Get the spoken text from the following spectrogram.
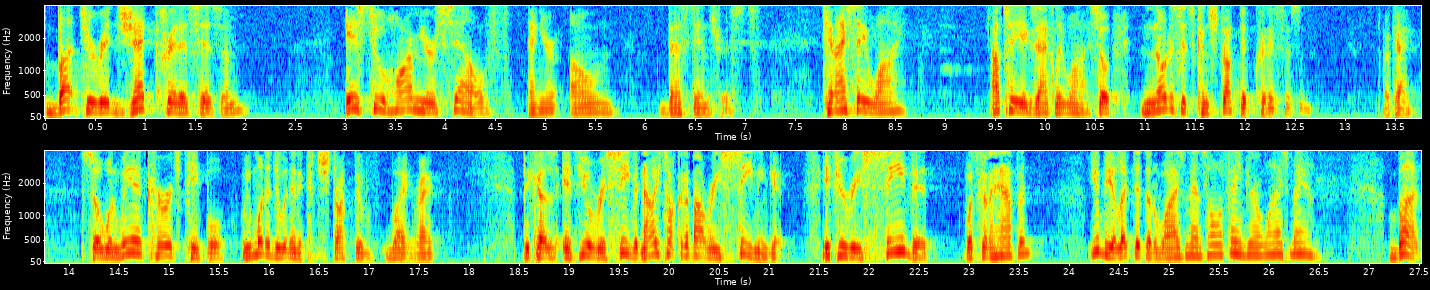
But to reject criticism is to harm yourself and your own best interests. Can I say why? I'll tell you exactly why. So notice it's constructive criticism. Okay? So when we encourage people, we want to do it in a constructive way, right? Because if you receive it, now he's talking about receiving it. If you receive it, what's going to happen? You'll be elected to the Wise Man's Hall of Fame. You're a wise man. But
